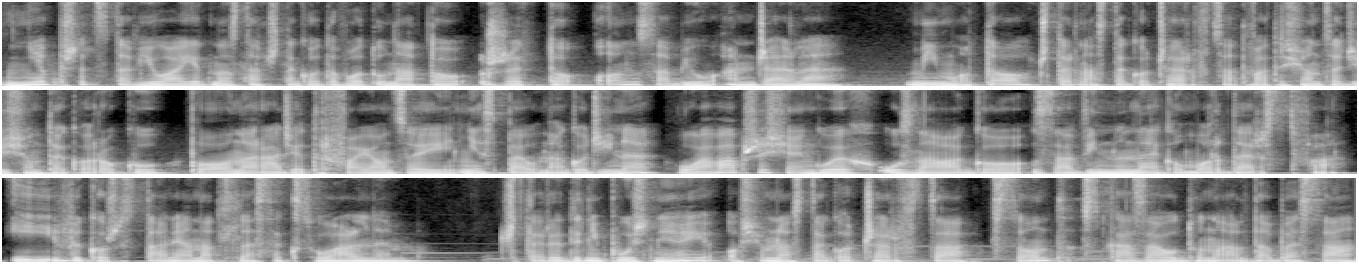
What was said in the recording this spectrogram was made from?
nie przedstawiła jednoznacznego dowodu na to, że to on zabił Angelę. Mimo to 14 czerwca 2010 roku, po naradzie trwającej niespełna godzinę, ława przysięgłych uznała go za winnego morderstwa i wykorzystania na tle seksualnym. Cztery dni później, 18 czerwca, sąd skazał Donalda Bessa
